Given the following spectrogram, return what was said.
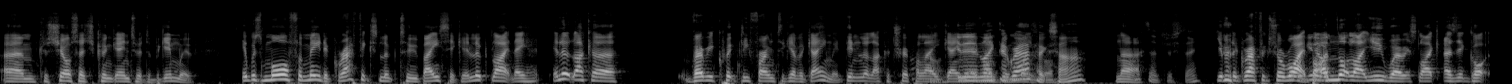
because Shell said she couldn't get into it to begin with. It was more for me. The graphics looked too basic. It looked like they. It looked like a very quickly thrown together game. It didn't look like a triple A Oh, game. You didn't like the everyone's been waiting graphics, huh? Nah. That's interesting. Yeah, but the graphics are right. you but know- I'm not like you, where it's like as it got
